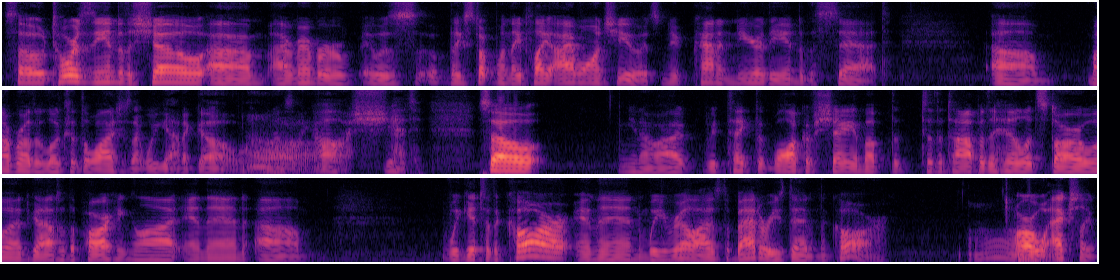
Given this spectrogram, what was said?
So towards the end of the show, um, I remember it was they start when they play "I Want You." It's ne- kind of near the end of the set. Um, my brother looks at the watch. He's like, "We gotta go." And I was like, "Oh shit!" So, you know, I we take the walk of shame up the, to the top of the hill at Starwood, got to the parking lot, and then um, we get to the car, and then we realize the battery's dead in the car. Oh. Or actually,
